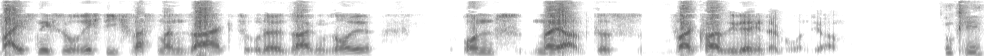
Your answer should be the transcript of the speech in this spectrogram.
weiß nicht so richtig, was man sagt oder sagen soll. Und naja, das war quasi der Hintergrund, ja. Okay.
